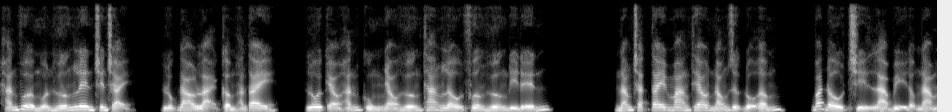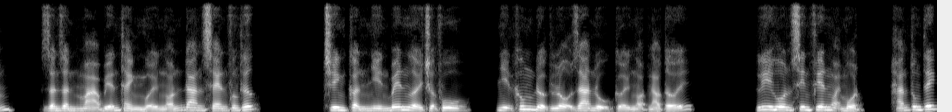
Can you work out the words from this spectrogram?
Hắn vừa muốn hướng lên trên chạy, lục đào lại cầm hắn tay, lôi kéo hắn cùng nhau hướng thang lầu phương hướng đi đến. Nắm chặt tay mang theo nóng rực độ ấm, bắt đầu chỉ là bị động nắm, dần dần mà biến thành 10 ngón đan sen phương thức. Trình Cẩn nhìn bên người trượng phu, nhịn không được lộ ra nụ cười ngọt ngào tới. Ly hôn xin phiên ngoại một, hắn tung tích,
